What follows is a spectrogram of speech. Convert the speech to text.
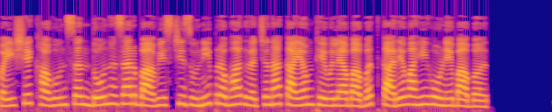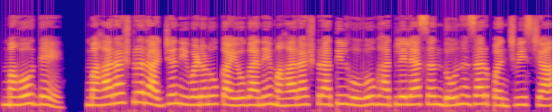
पैसे खाऊन सन दोन हजार बावीसची जुनी प्रभाग रचना कायम ठेवल्याबाबत कार्यवाही होणेबाबत महोदय महाराष्ट्र राज्य निवडणूक आयोगाने महाराष्ट्रातील होवो घातलेल्या सन दोन हजार पंचवीसच्या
